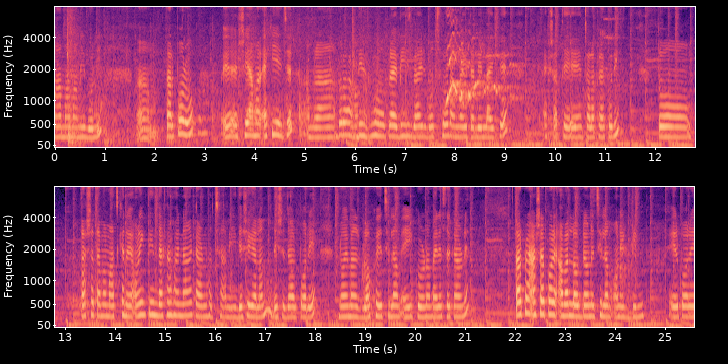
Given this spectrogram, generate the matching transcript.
মামা মামি বলি তারপরও সে আমার একই এজের আমরা দীর্ঘ প্রায় বিশ বাইশ বছর আমরা ইটালির লাইফে একসাথে চলাফেরা করি। তো তার সাথে আমার মাঝখানে অনেক দিন দেখা হয় না, কারণ হচ্ছে আমি দেশে গেলাম। দেশে যাওয়ার পরে নয় মাস ব্লক হয়েছিলাম এই করোনা ভাইরাসের কারণে। তারপরে আসার পরে আবার লকডাউনে ছিলাম অনেক দিন। এরপরে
